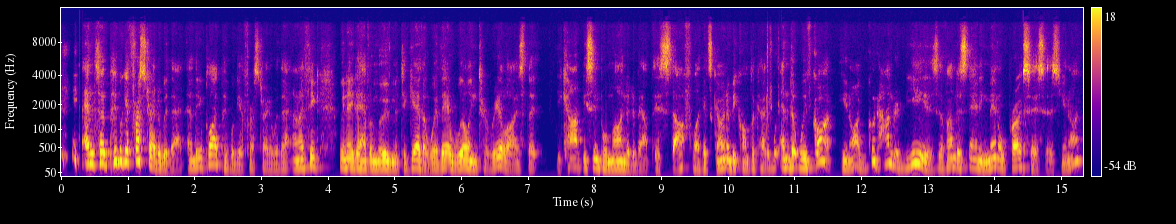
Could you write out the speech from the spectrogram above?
and so people get frustrated with that, and the applied people get frustrated with that. And I think we need to have a movement together where they're willing to realize that you can't be simple minded about this stuff. Like it's going to be complicated. And that we've got, you know, a good hundred years of understanding mental processes, you know,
